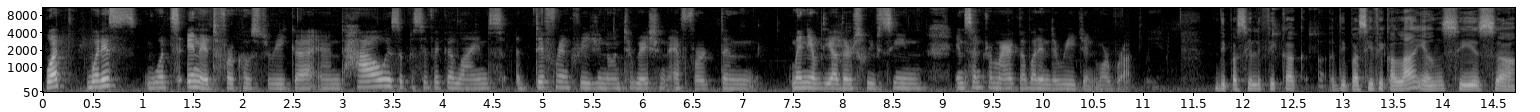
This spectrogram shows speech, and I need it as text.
what, what is, what's in it for Costa Rica and how is the Pacific Alliance a different regional integration effort than many of the others we've seen in Central America, but in the region more broadly? the Pacific, the Pacific Alliance is uh,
